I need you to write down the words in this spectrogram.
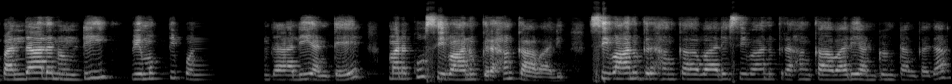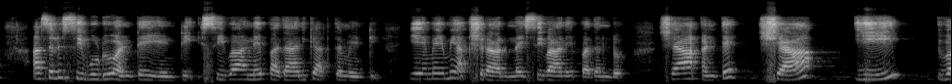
బంధాల నుండి విముక్తి పొంది పొందాలి అంటే మనకు శివానుగ్రహం కావాలి. శివానుగ్రహం కావాలి శివానుగ్రహం కావాలి అంటుంటాం కదా అసలు శివుడు అంటే ఏంటి? శివ అనే పదానికి అర్థం ఏంటి? ఏమేమి అక్షరాలు ఉన్నాయి శివ అనే పదంలో? ష అంటే ష ఈ వ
